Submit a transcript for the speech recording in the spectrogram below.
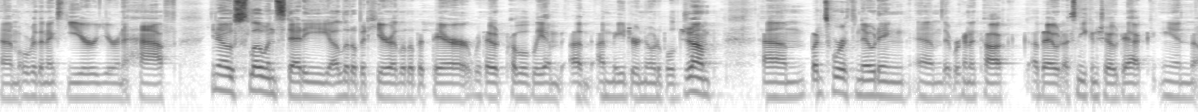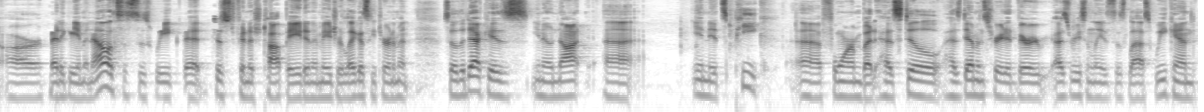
um, over the next year, year and a half. You know, slow and steady, a little bit here, a little bit there, without probably a, a, a major notable jump. Um, but it's worth noting um, that we're going to talk about a sneak and show deck in our metagame analysis this week that just finished top eight in a major legacy tournament. So the deck is, you know, not uh, in its peak uh, form, but has still has demonstrated very as recently as this last weekend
